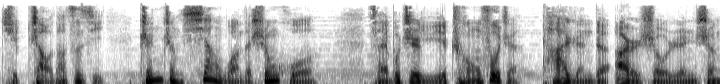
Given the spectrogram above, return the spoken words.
去找到自己真正向往的生活，才不至于重复着他人的二手人生。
